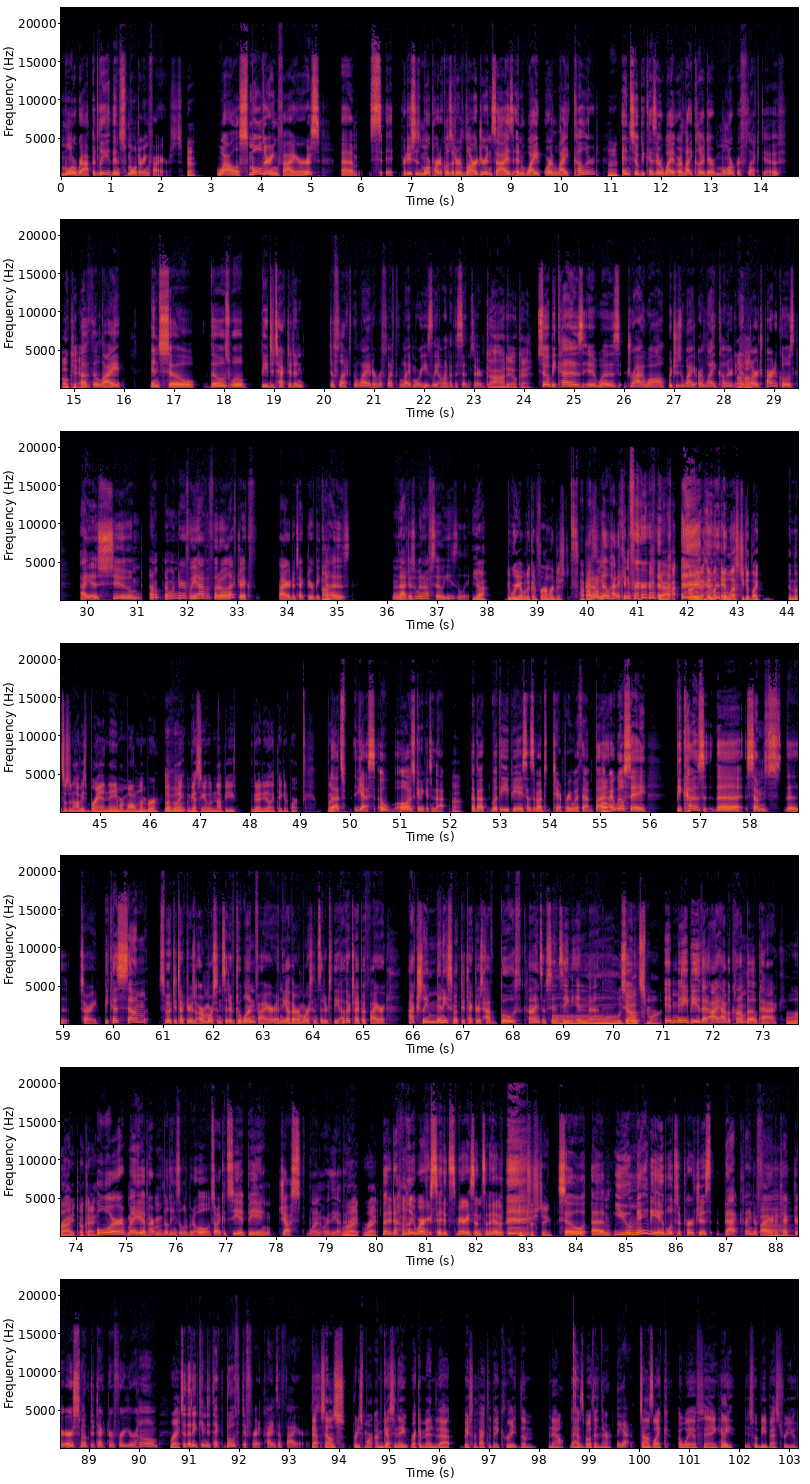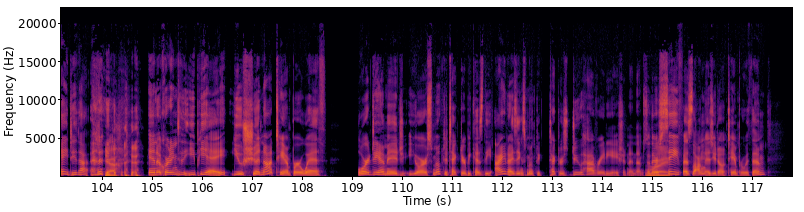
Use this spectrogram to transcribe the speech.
more rapidly than smoldering fires Okay. while smoldering fires um, produces more particles that are larger in size and white or light colored Hmm. and so because they're white or light colored they're more reflective Okay. of the light. And so those will be detected and deflect the light or reflect the light more easily onto the sensor. Got it. Okay. So because it was drywall, which is white or light colored and Uh-huh. large particles, I assumed, oh, I wonder if we have a photoelectric fire detector because that just went off so easily. Yeah. Were you able to confirm or just I don't know how to confirm. Yeah. I I mean, unless you could like unless it's an obvious brand name or model number. But Mhm. like, I'm guessing it would not be a good idea to like take it apart. But- That's yes. Oh, oh, I was going to get to that Uh-huh. about what the EPA says about tampering with them. But Oh. I will say because the some the sorry because some smoke detectors are more sensitive to one fire and the other are more sensitive to the other type of fire. Actually, many smoke detectors have both kinds of sensing in them. Oh, So- that's smart. It may be that I have a combo pack, Right. Okay. or my apartment building's a little bit old, so I could see it being just one or the other. Right. Right. But it definitely works. It's very sensitive. Interesting. So um, you may be able to purchase that kind of fire Ah. detector or smoke detector for your home Right. so that it can detect both different kinds of fires. That sounds pretty smart. I'm guessing they recommend that based on the fact that they create them now. That has both in there. yeah. Sounds like a way of saying, "Hey, this would be best for you." Hey, do that. Yeah. and according to the EPA, you should not tamper with or damage your smoke detector because the ionizing smoke detectors do have radiation in them. So they're Right. safe as long as you don't tamper with them.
